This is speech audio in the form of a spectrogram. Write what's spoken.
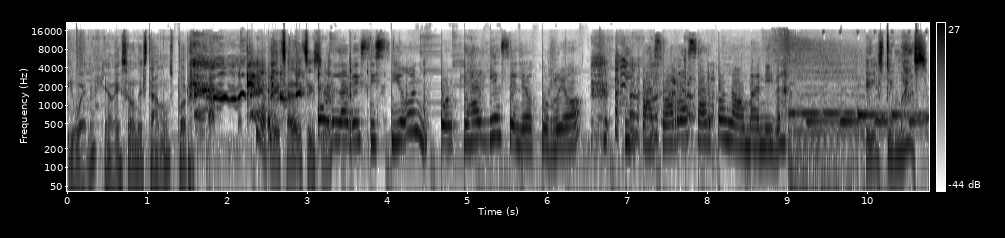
Y bueno, ya ves dónde estamos por, por esa decisión. Por la decisión, porque a alguien se le ocurrió y pasó a arrasar con la humanidad. Esto y más.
